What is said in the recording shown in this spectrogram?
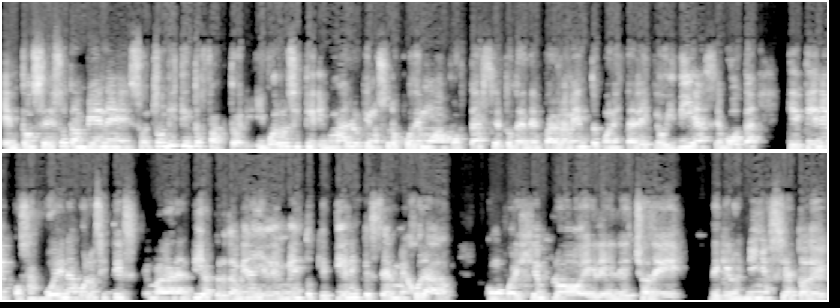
Entonces, eso también son, distintos factores. Y vuelvo a insistir, y más lo que nosotros podemos aportar, ¿cierto?, desde el Parlamento con esta ley que hoy día se vota, que tiene cosas buenas, vuelvo a insistir, más garantías, pero también hay elementos que tienen que ser mejorados, como por ejemplo el, el hecho de, de, que los niños, ¿cierto?, de,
